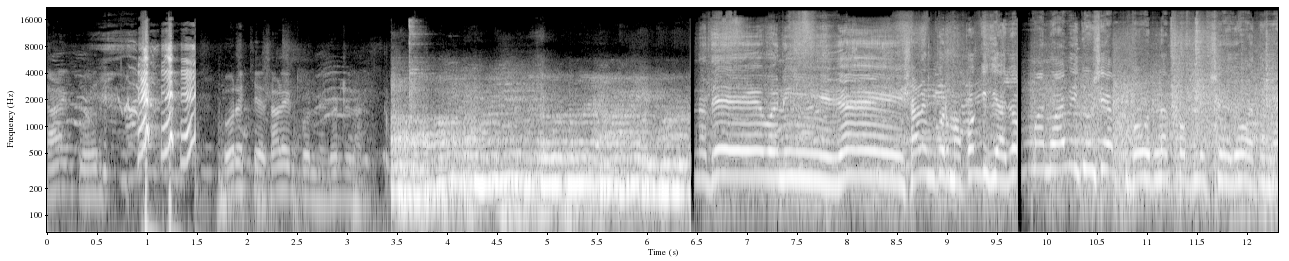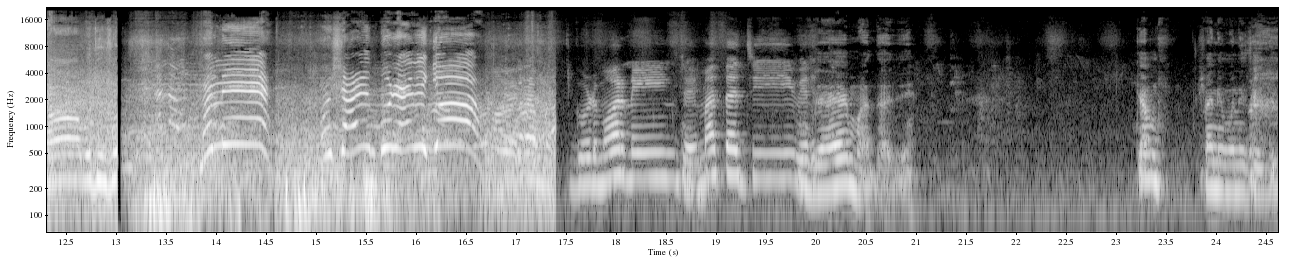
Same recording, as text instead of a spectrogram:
સાળંગપુર સુરત સાળંગપુર ને ગઢડા. દેવની જય. સાળંગપુરમાં પગી ગયા. જો જમવાનું આવી ગયું છે. બહુ જ પબ્લિક છે. જો તમે આ બધું જો. મમ્મી હું સાળંગપુર આવી ગયો. ગુડ મોર્નિંગ જય માતાજી. જય માતાજી. કેમ સાની મની થઈ ગઈ?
